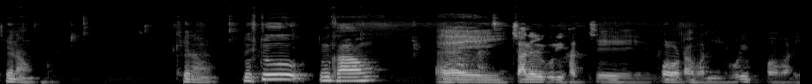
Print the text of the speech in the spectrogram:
খেয়ে নাও খেয়ে নাও দুষ্টু তুমি খাও। এই চালের গুঁড়ি খাচ্ছে পরোটা বানিয়ে ওরে বাবা রে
